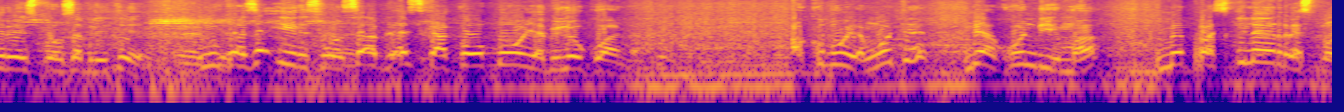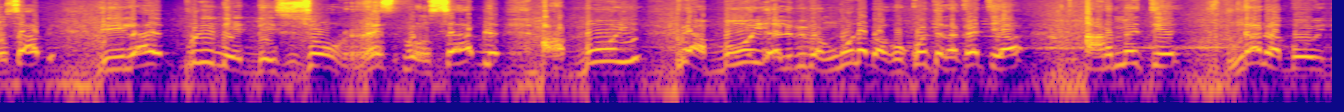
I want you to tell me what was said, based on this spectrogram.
irresponsabilité eh, moto aza irresponsable est ce que akoboya biloko wana akoboya yango te nde akondima mais parce qu'il est responsable il a pris des décisions responsables aboyi mpe aboyi alobi banguna bakokotela kati ya armé te ngai naboyi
